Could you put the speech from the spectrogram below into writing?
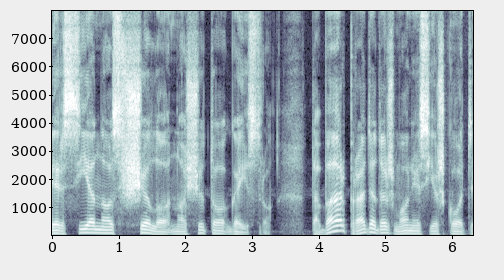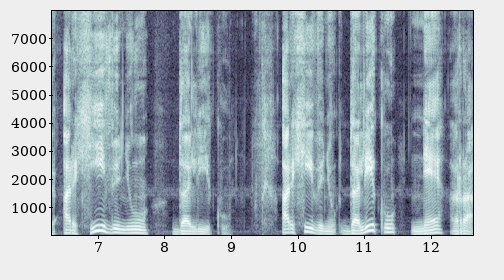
ir sienos šilo nuo šito gaisro. Dabar pradeda žmonės ieškoti archyvinių dalykų. Archyvinių dalykų nėra.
